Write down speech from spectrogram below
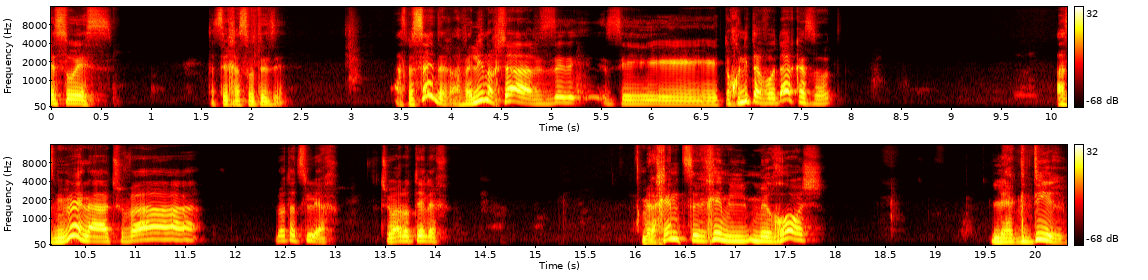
SOS, אתה צריך לעשות את זה. אז בסדר, אבל אם עכשיו זה, זה תוכנית עבודה כזאת, אז ממילא התשובה לא תצליח, התשובה לא תלך. ולכן צריכים מראש להגדיר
